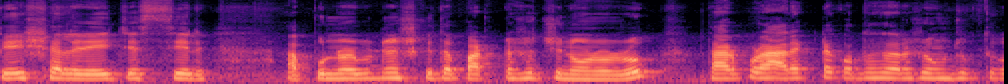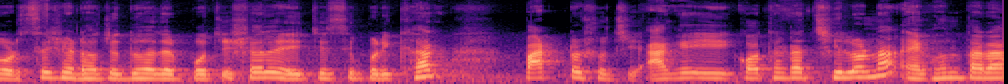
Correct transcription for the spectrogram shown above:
তেইশ সালের এইচএসসির পুনর্বিন্যাসকৃত পাঠ্যসূচির অনুরূপ। তারপর আরেকটা কথা তারা সংযুক্ত করছে, সেটা হচ্ছে দু হাজার পঁচিশ সালের এইচএসসি পরীক্ষার পাঠ্যসূচি। আগে এই কথাটা ছিল না, এখন তারা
